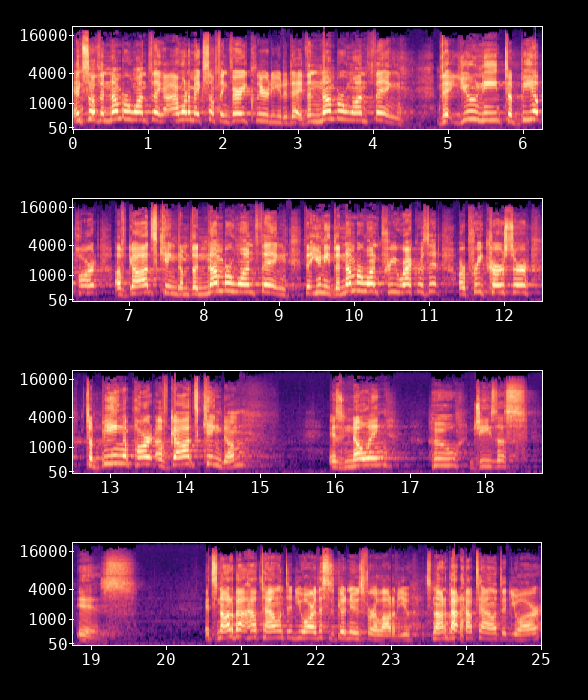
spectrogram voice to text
and so, the number one thing, I want to make something very clear to you today. The number one thing that you need to be a part of God's kingdom, the number one thing that you need, the number one prerequisite or precursor to being a part of God's kingdom is knowing who Jesus is. It's not about how talented you are. This is good news for a lot of you. It's not about how talented you are.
